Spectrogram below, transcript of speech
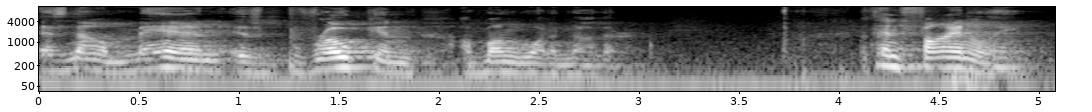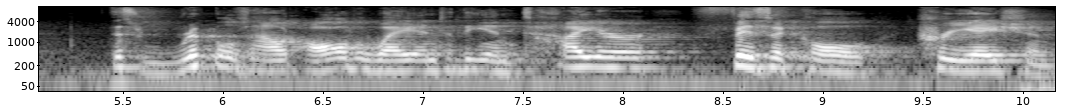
as now man is broken among one another. But then finally, this ripples out all the way into the entire physical creation.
